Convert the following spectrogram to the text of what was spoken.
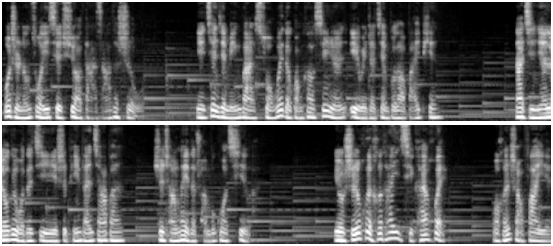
我只能做一切需要打杂的事物，也渐渐明白，所谓的广告新人意味着见不到白片。那几年留给我的记忆是频繁加班，时常累得喘不过气来。有时会和他一起开会，我很少发言，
